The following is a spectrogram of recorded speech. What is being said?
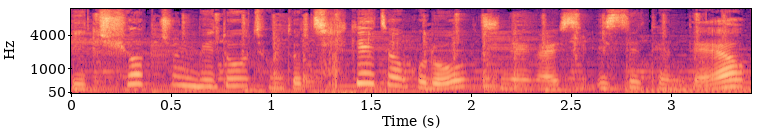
이 취업 준비도 좀 더 체계적으로 진행할 수 있을 텐데요.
